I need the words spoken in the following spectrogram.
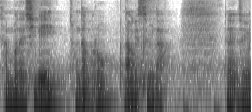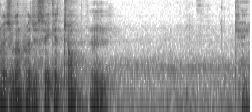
3분의 12 정답으로 나오겠습니다. 네, 그래서 이런 식으로 풀어줄 수 있겠죠? 음. 오케이.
